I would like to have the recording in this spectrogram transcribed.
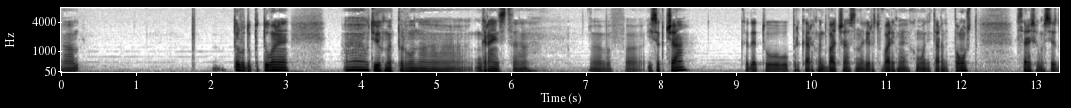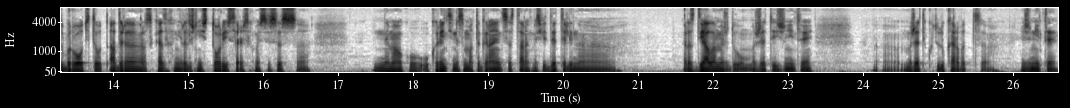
А, първото пътуване а, отидохме първо на границата а, в а, Исакча, където прекарахме два часа, нали, разтоварихме хуманитарна помощ, срещахме се с доброволците от Адра, разказаха ни различни истории, срещахме се с а, немалко украинци на самата граница, станахме свидетели на раздяла между мъжете и жените, мъжете, които докарват жените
